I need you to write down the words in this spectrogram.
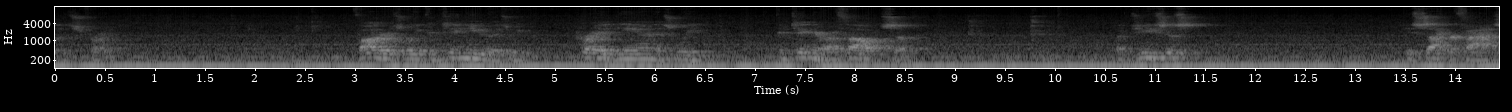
Let us pray. Father, as we continue, as we pray again, as we continue our thoughts of, of Jesus, his sacrifice,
